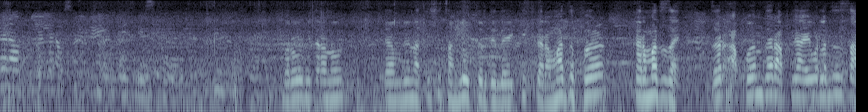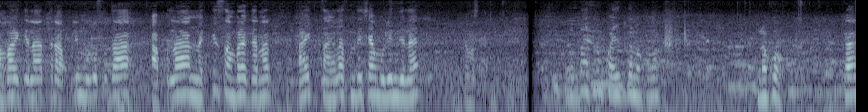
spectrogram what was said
तर आपल्याला फेस बरोबर मित्रांनो त्या मुलीनं अतिशय चांगलं उत्तर दिलं आहे की कर्माचं फळ कर्माचंच आहे. जर आपण जर आपल्या आईवडिलांचा जर सांभाळ केला तर आपली मुलंसुद्धा आपला नक्कीच सांभाळ करणार. हा एक चांगला संदेश या मुलीने दिला आहे नमस्कार. वृद्धाश्रम पाहिजे का नको? नको. का?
